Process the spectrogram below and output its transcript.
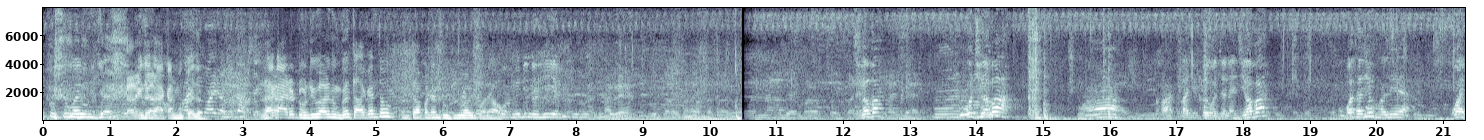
ટૂટું માં ઉઈ જાય. તારે એ તો રાકાને મૂકી દો. રાકા આરે ટૂંટી વાળી ઊંઘે તાકે તો ઉતરા પટેલ ટૂંટી વાળી પડે આવો. કોમેડી નહીં એમ. ઓ જીવાબા હા. ખાટલા જેટલો વજન હે જીવાબા ઊભા થજો હલિયા ઓય.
